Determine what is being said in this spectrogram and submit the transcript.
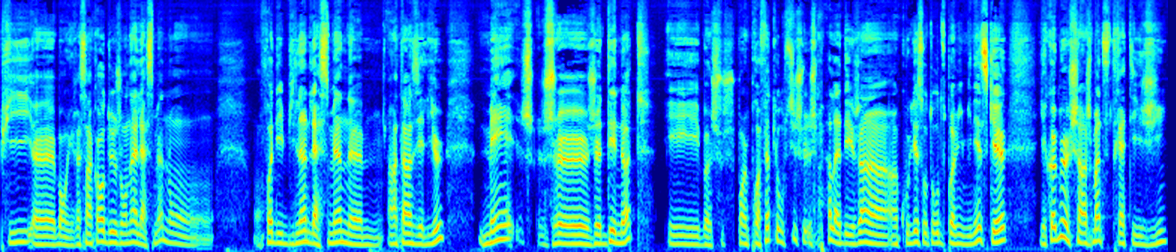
puis euh, bon, il reste encore deux journées à la semaine. On, on fera des bilans de la semaine euh, en temps et lieu, mais je, dénote. Et ben, je, je suis pas un prophète là aussi, je, je parle à des gens en, en coulisses autour du premier ministre que il y a comme eu un changement de stratégie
